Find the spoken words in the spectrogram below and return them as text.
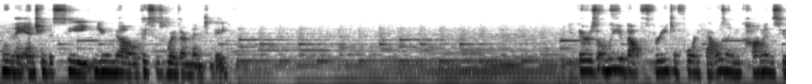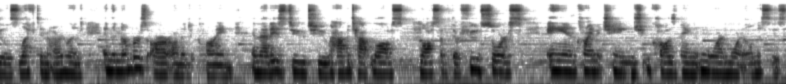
When they enter the sea, you know this is where they're meant to be. There's only about three to 4,000 common seals left in Ireland, and the numbers are on a decline. And that is due to habitat loss, loss of their food source, and climate change causing more and more illnesses.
